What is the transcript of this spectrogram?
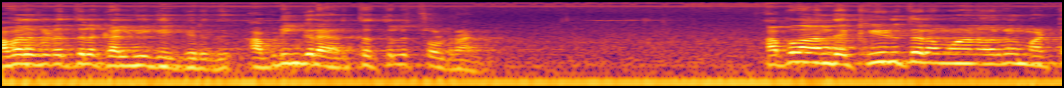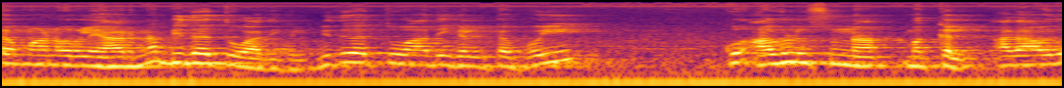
அவர்களிடத்தில் கல்வி கேட்கிறது அப்படிங்கிற அர்த்தத்தில் சொல்கிறாங்க அப்போ அந்த கீழ்த்தரமானவர்கள் மட்டமானவர்கள் யாருன்னா பிதத்துவாதிகள். பிதத்துவாதிகள்கிட்ட போய் அவளு சொன்னா மக்கள் அதாவது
